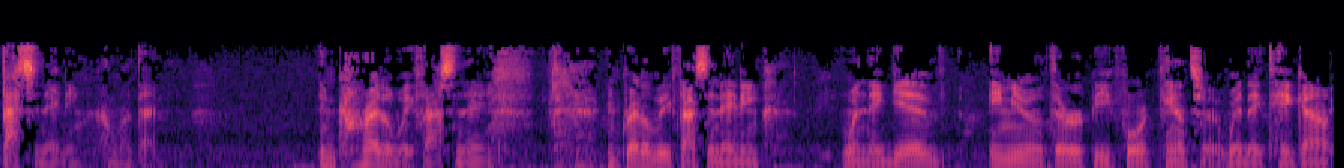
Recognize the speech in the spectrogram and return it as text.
Fascinating. How about that? Incredibly fascinating. Incredibly fascinating when they give immunotherapy for cancer, where they take out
